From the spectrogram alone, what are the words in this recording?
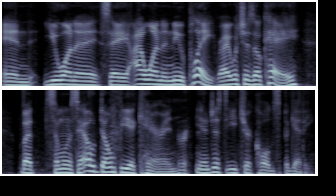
and you want to say, I want a new plate, right? Which is okay. But someone would say, oh, don't be a Karen. You know, just eat your cold spaghetti.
